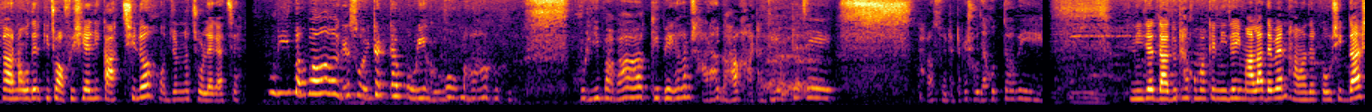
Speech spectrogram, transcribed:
কারণ ওদের কিছু অফিসিয়ালি কাজ ছিল, ওর জন্য চলে গেছে। উরি বাবা, আগে সোয়েটারটা পরি গো মা। উরি বাবা, কেঁপে গেলাম, সারা ঘা কাটা দিয়ে উঠেছে। তারা সোয়েটারটাকে সোজা করতে হবে। নিজের দাদু ঠাকুমাকে নিজেই মালা দেবেন আমাদের কৌশিক দাস।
